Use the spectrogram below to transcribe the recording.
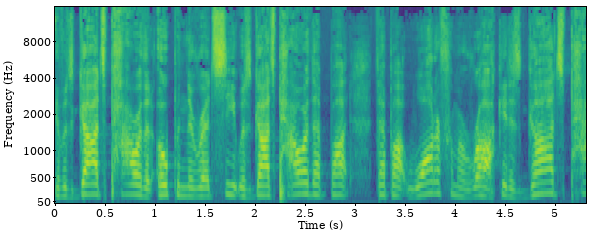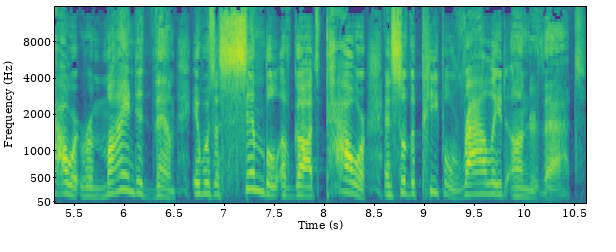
it, was God's power that opened the Red Sea. It was God's power that brought, that brought water from a rock. It is God's power. It reminded them. It was a symbol of God's power. And so the people rallied under that.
